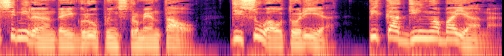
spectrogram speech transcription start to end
Luperce Miranda e Grupo Instrumental, de sua autoria, Picadinho a Baiana.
